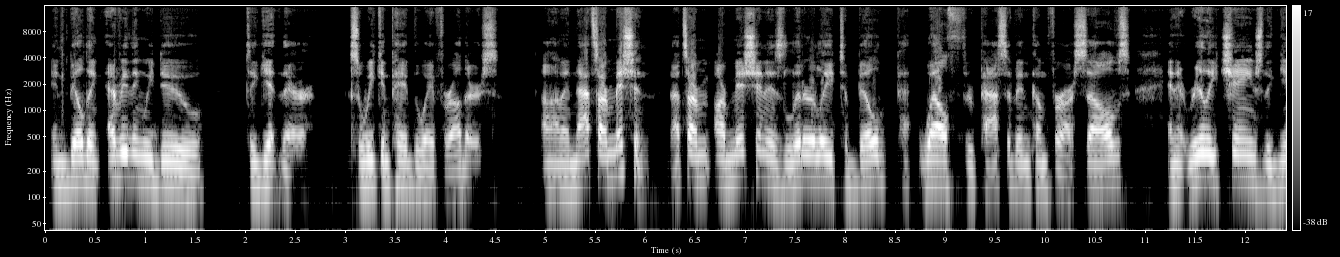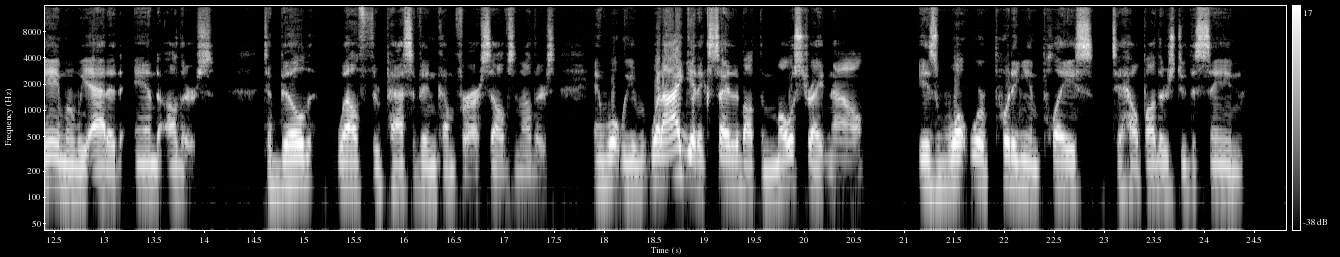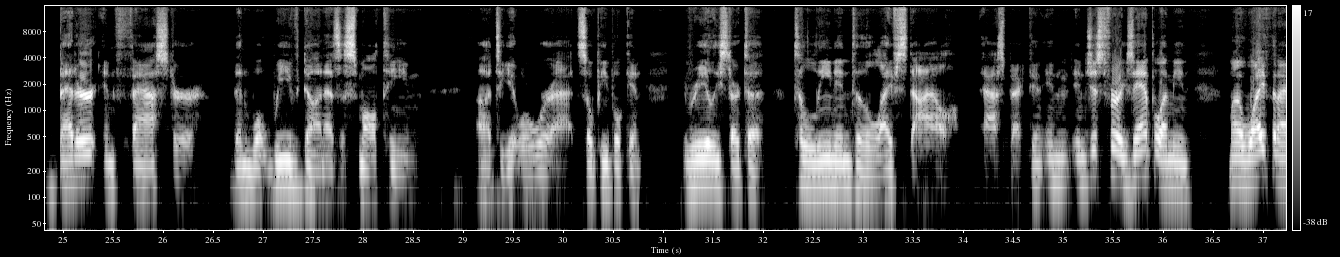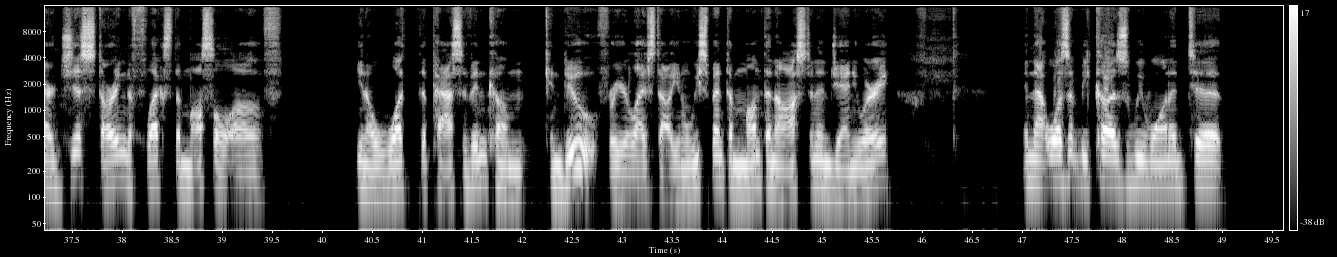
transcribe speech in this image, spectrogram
and building everything we do to get there so we can pave the way for others. Um, and that's our mission. That's our, our mission is literally to build wealth through passive income for ourselves. And it really changed the game when we added and others to build wealth through passive income for ourselves and others. And what we what I get excited about the most right now is what we're putting in place to help others do the same better and faster than what we've done as a small team uh, to get where we're at. So people can really start to to lean into the lifestyle aspect. And, and, and just for example, I mean, my wife and I are just starting to flex the muscle of you know what the passive income can do for your lifestyle. You know, we spent a month in Austin in January, and that wasn't because we wanted to,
